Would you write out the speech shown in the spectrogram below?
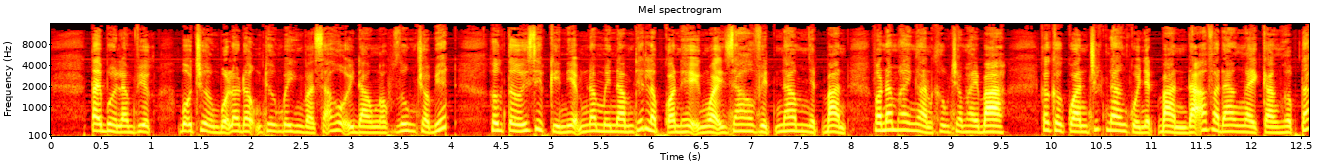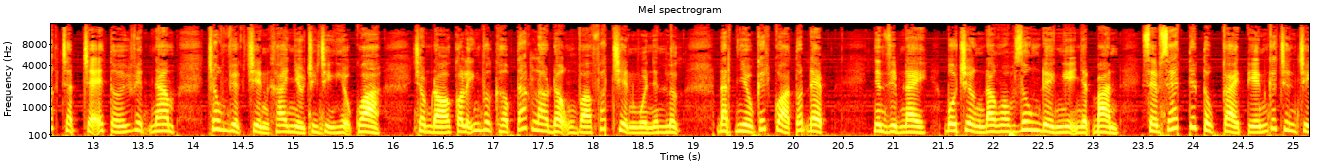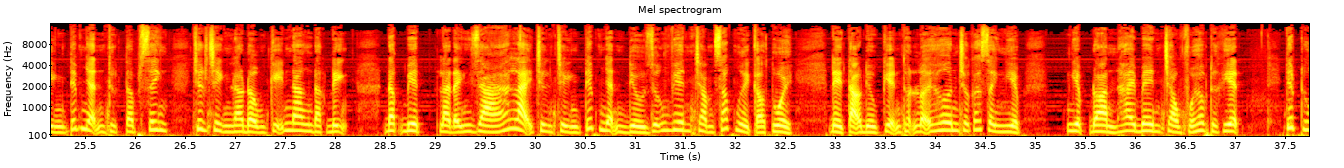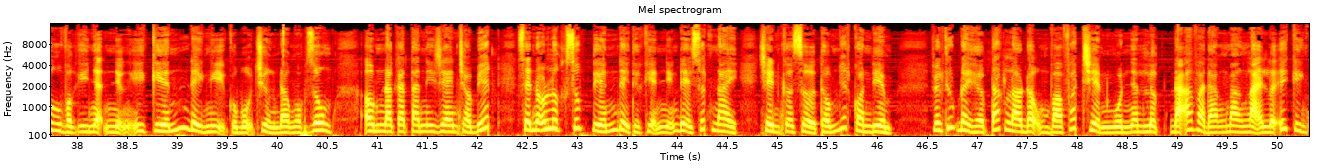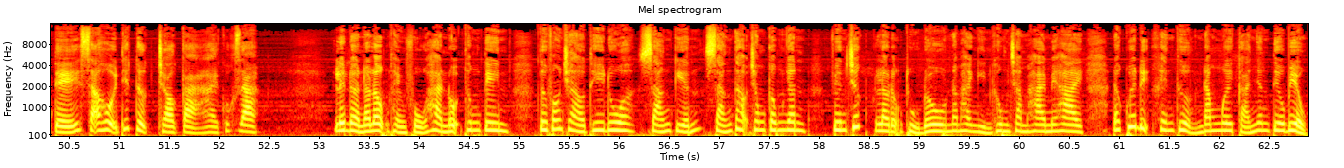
Tại buổi làm việc, Bộ trưởng Bộ Lao động Thương binh và Xã hội Đào Ngọc Dung cho biết, hướng tới dịp kỷ niệm 50 năm thiết lập quan hệ ngoại giao Việt Nam Nhật Bản vào năm 2023, các cơ quan chức năng của Nhật Bản đã và đang ngày càng hợp tác chặt chẽ tới Việt Nam trong việc triển khai nhiều chương trình hiệu quả, trong đó có lĩnh vực hợp tác lao động và phát triển nguồn nhân lực, đạt nhiều kết quả tốt đẹp. Nhân dịp này, Bộ trưởng Đào Ngọc Dung đề nghị Nhật Bản xem xét tiếp tục cải tiến các chương trình tiếp nhận thực tập sinh, chương trình lao động kỹ năng đặc định, đặc biệt là đánh giá lại chương trình tiếp nhận điều dưỡng viên chăm sóc người cao tuổi để tạo điều kiện thuận lợi hơn cho các doanh nghiệp, nghiệp đoàn hai bên trong phối hợp thực hiện. Tiếp thu và ghi nhận những ý kiến, đề nghị của Bộ trưởng Đào Ngọc Dung, ông Nakatani Gen cho biết sẽ nỗ lực xúc tiến để thực hiện những đề xuất này trên cơ sở thống nhất quan điểm, việc thúc đẩy hợp tác lao động và phát triển nguồn nhân lực đã và đang mang lại lợi ích kinh tế, xã hội thiết thực cho cả hai quốc gia. Liên đoàn Lao động thành phố Hà Nội thông tin, từ phong trào thi đua, sáng kiến, sáng tạo trong công nhân, viên chức lao động thủ đô năm 2022 đã quyết định khen thưởng 50 cá nhân tiêu biểu.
